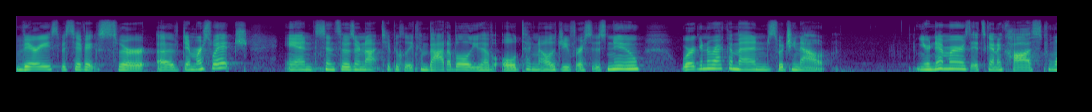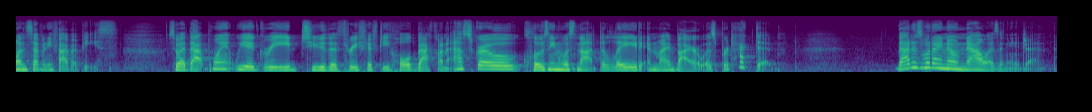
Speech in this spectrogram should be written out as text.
very specific sort of dimmer switch. And since those are not typically compatible, you have old technology versus new, we're going to recommend switching out your dimmers. It's going to cost 175 a piece. So at that point, we agreed to the 350 holdback on escrow. Closing was not delayed and my buyer was protected. That is what I know now as an agent.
